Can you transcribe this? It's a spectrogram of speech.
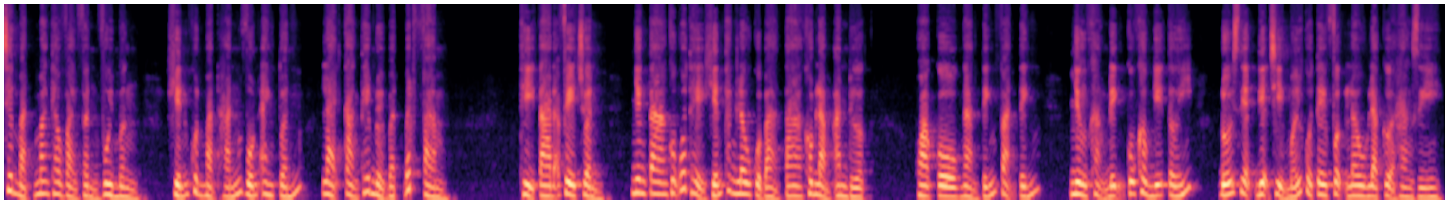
trên mặt mang theo vài phần vui mừng, khiến khuôn mặt hắn vốn anh Tuấn lại càng thêm nổi bật bất phàm. Thì ta đã phê chuẩn, nhưng ta cũng có thể khiến thanh lâu của bà ta không làm ăn được. Hoa cô ngàn tính vạn tính, nhưng khẳng định cũng không nghĩ tới đối diện địa chỉ mới của Tê Phượng Lâu là cửa hàng gì.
